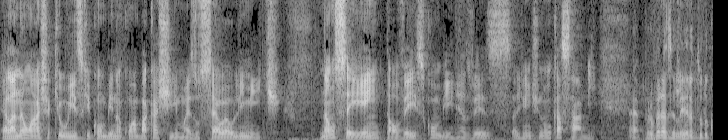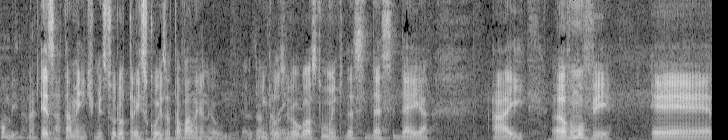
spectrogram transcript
ela não acha que o uísque combina com abacaxi, mas o céu é o limite. Não sei, hein? Talvez combine. Às vezes a gente nunca sabe. É, pro brasileiro tudo combina, né? Exatamente, misturou três coisas, tá valendo. Eu, Exatamente. inclusive, eu gosto muito desse, dessa ideia aí. Ah, vamos ver. É,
